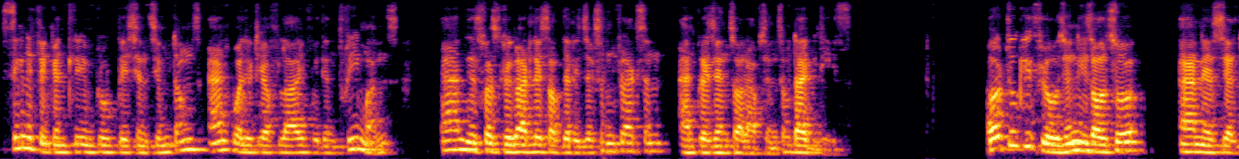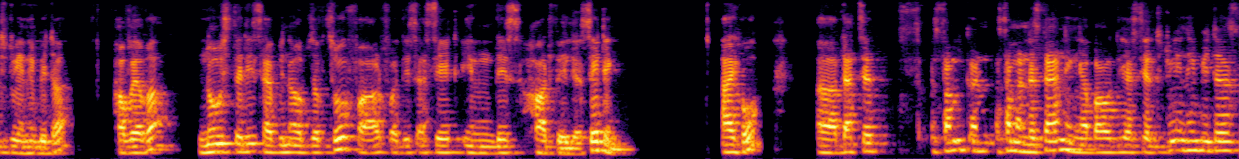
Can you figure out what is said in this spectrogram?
significantly improved patient symptoms and quality of life within three months, and this was regardless of the ejection fraction and presence or absence of diabetes. Ertugliflozin is also an SGLT2 inhibitor. However, no studies have been observed so far for this asset in this heart failure setting. I hope uh, that's some some understanding about the SGLT2 inhibitors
